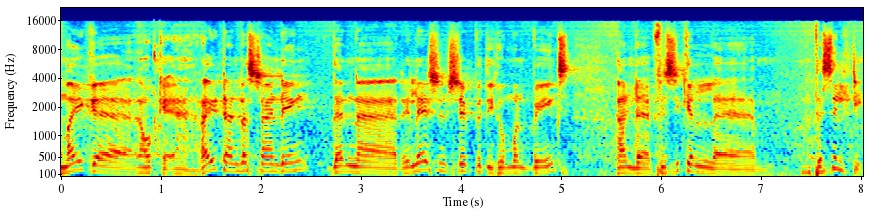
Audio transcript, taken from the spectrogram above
Mike, uh, okay, uh, right understanding, then uh, relationship with the human beings, and uh, physical um, facility.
